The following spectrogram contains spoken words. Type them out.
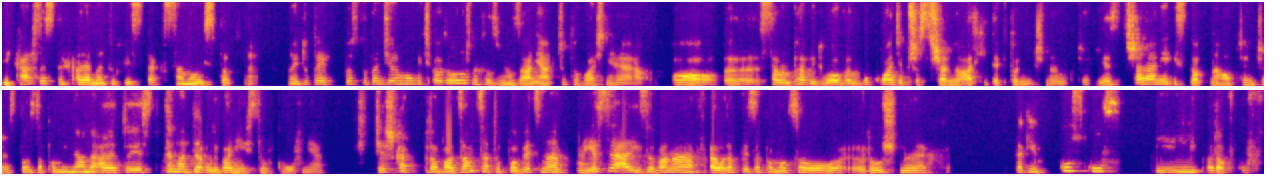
I każdy z tych elementów jest tak samo istotny. No i tutaj po prostu będziemy mówić o różnych rozwiązaniach, czy to właśnie o y, samym prawidłowym układzie przestrzenno-architektonicznym, który jest szalenie istotny, o którym często zapominamy, ale to jest temat dla urbanistów głównie. Ścieżka prowadząca to powiedzmy jest realizowana w Europie za pomocą różnych takich kusków i rowków.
